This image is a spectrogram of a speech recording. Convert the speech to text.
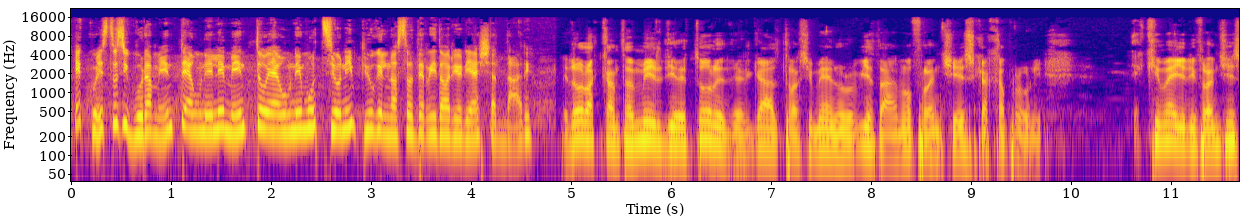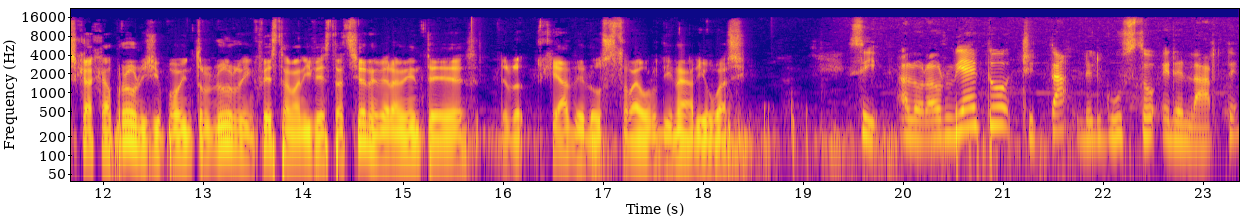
e questo sicuramente è un elemento e un'emozione in più che il nostro territorio riesce a dare. Ed ora accanto a me il direttore del GAL Trasimeno Orvietano, Francesca Caproni. E chi meglio di Francesca Caproni ci può introdurre in questa manifestazione veramente che ha dello straordinario quasi? Sì, allora Orvieto, città del gusto e dell'arte,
